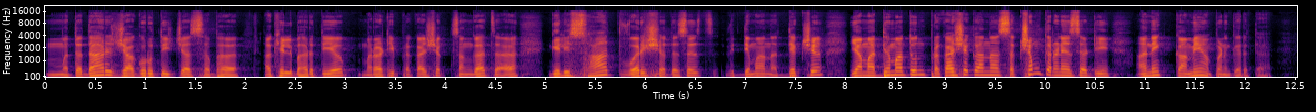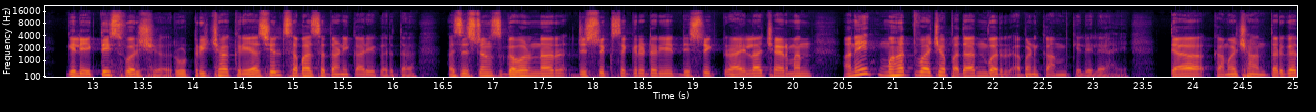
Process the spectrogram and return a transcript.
मतदार जागृतीच्या सभा अखिल भारतीय मराठी प्रकाशक संघाचा गेली सात वर्ष तसंच विद्यमान अध्यक्ष या माध्यमातून प्रकाशकांना सक्षम करण्यासाठी अनेक कामे आपण करता. गेली एकतीस वर्ष रोटरीच्या क्रियाशील सभासद आणि कार्यकर्ता assistant governor district secretary district RYLA chairman अनेक महत्त्वाच्या पदांवर आपण काम केलेले आहे. त्या कामाच्या अंतर्गत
